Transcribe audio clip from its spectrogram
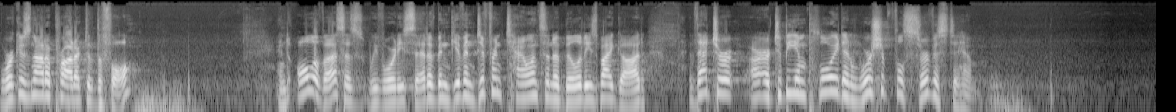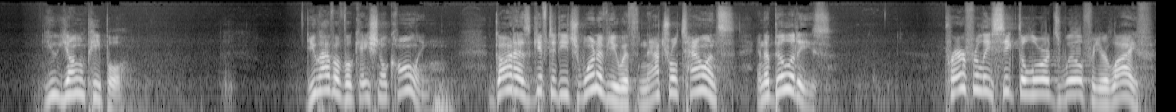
Work is not a product of the fall. And all of us, as we've already said, have been given different talents and abilities by God that are, to be employed in worshipful service to Him. You young people, you have a vocational calling. God has gifted each one of you with natural talents and abilities. Prayerfully seek the Lord's will for your life.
